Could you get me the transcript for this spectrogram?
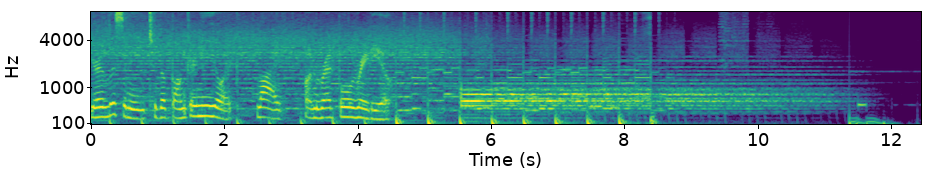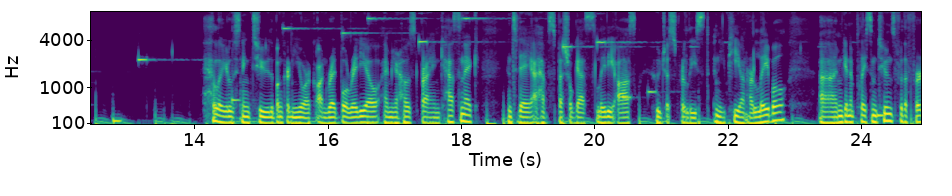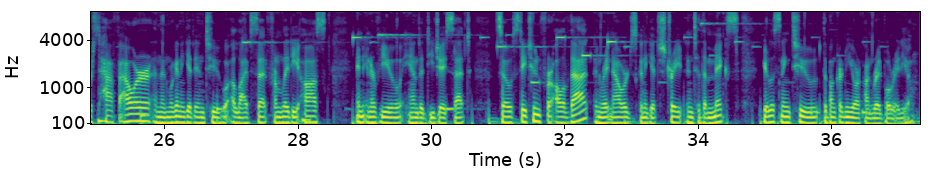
You're listening to The Bunker New York, live on Red Bull Radio. Hello, you're listening to The Bunker New York on Red Bull Radio. I'm your host, Bryan Kasenic, and today I have special guest LDY OSC, who just released an EP on our label. Uh, I'm going to play some tunes for the first half hour, and then we're going to get into a live set from LDY OSC an interview, and a DJ set. So stay tuned for all of that. And right now, we're just going to get straight into the mix. You're listening to The Bunker New York on Red Bull Radio.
